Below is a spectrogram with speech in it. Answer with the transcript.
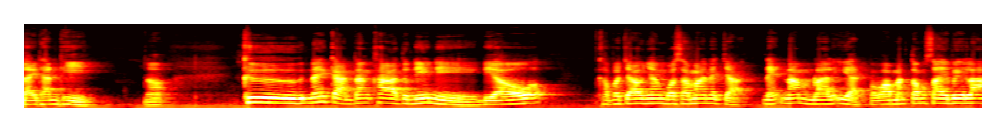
ได้ทันทีเนาะ คือในการตั้งค่าตัวนี้นี่ เดี๋ยวข้าพเจ้ายังบ่สามารถที่จะแนะนำรายละเอียด เพราะว่ามันต้องใช้เวลา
